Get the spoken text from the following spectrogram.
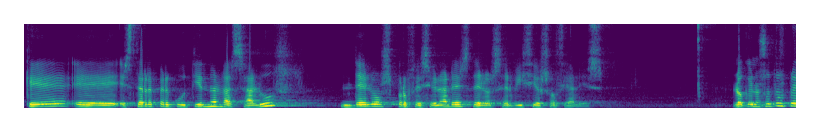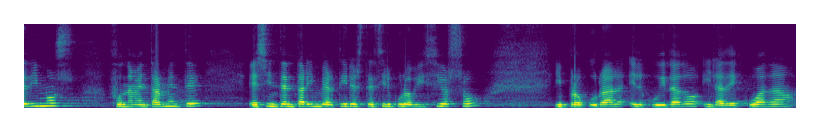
que eh, esté repercutiendo en la salud de los profesionales de los servicios sociales. Lo que nosotros pedimos fundamentalmente es intentar invertir este círculo vicioso y procurar el cuidado y la adecuada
